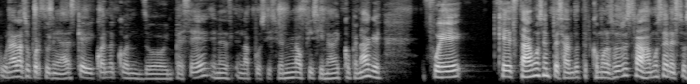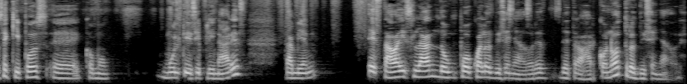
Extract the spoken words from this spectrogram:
una de las oportunidades que vi cuando, cuando empecé en, en la posición en la oficina de Copenhague fue que estábamos empezando, como nosotros trabajamos en estos equipos eh, como multidisciplinares, también estaba aislando un poco a los diseñadores de trabajar con otros diseñadores,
